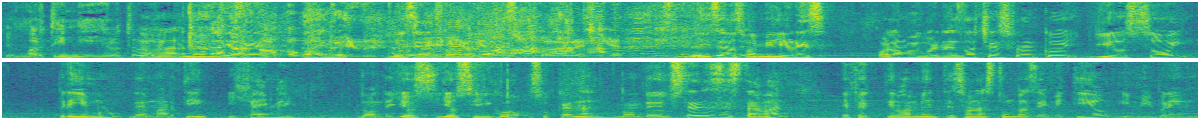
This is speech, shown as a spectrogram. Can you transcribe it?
¿Quién, Martín y el otro. Ajá, no, me dice, Ay, güey. me dicen los familiares, me dicen los familiares, hola, muy buenas noches, Franco. Yo soy primo de Martín y Jaime, donde yo, yo sigo su canal, donde ustedes estaban, efectivamente son las tumbas de mi tío y mi primo.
